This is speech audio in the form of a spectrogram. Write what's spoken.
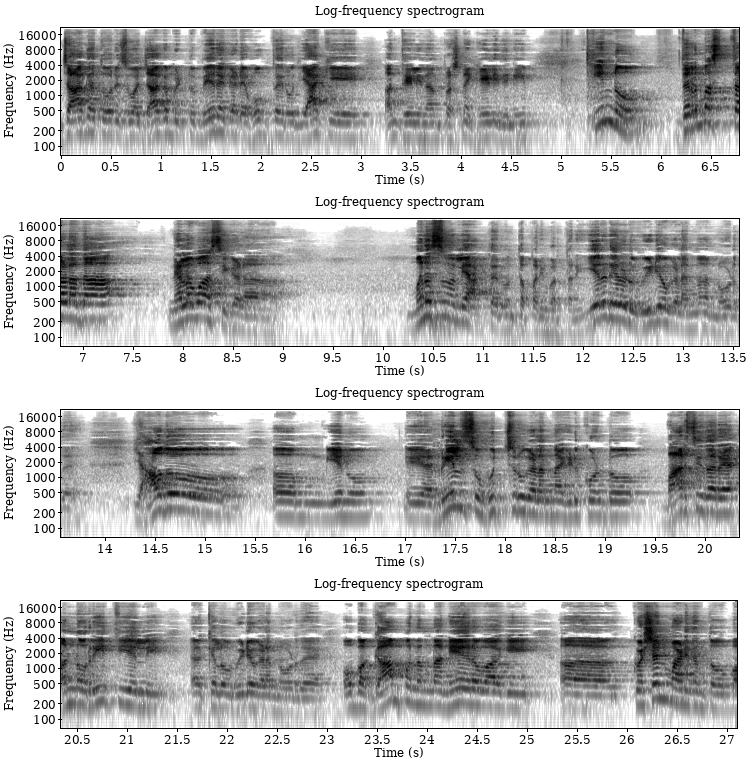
ಜಾಗ ತೋರಿಸುವ ಜಾಗ ಬಿಟ್ಟು ಬೇರೆ ಕಡೆ ಹೋಗ್ತಾ ಇರೋದು ಯಾಕೆ ಅಂತ ಹೇಳಿ ನಾನು ಪ್ರಶ್ನೆ ಕೇಳಿದ್ದೀನಿ. ಇನ್ನು ಧರ್ಮಸ್ಥಳದ ನೆಲವಾಸಿಗಳ ಮನಸ್ಸಿನಲ್ಲಿ ಆಗ್ತಾ ಇರುವಂಥ ಪರಿವರ್ತನೆ. ಎರಡೆರಡು ವಿಡಿಯೋಗಳನ್ನು ನಾನು ನೋಡಿದೆ. ಯಾವುದೋ ಏನು ರೀಲ್ಸ್ ಹುಚ್ಚರುಗಳನ್ನು ಹಿಡ್ಕೊಂಡು ಬಾರಿಸಿದ್ದಾರೆ ಅನ್ನೋ ರೀತಿಯಲ್ಲಿ ಕೆಲವು ವಿಡಿಯೋಗಳನ್ನು ನೋಡಿದೆ. ಒಬ್ಬ ಗಾಂಪನನ್ನು ನೇರವಾಗಿ ಕ್ವೆಶನ್ ಮಾಡಿದಂಥ ಒಬ್ಬ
